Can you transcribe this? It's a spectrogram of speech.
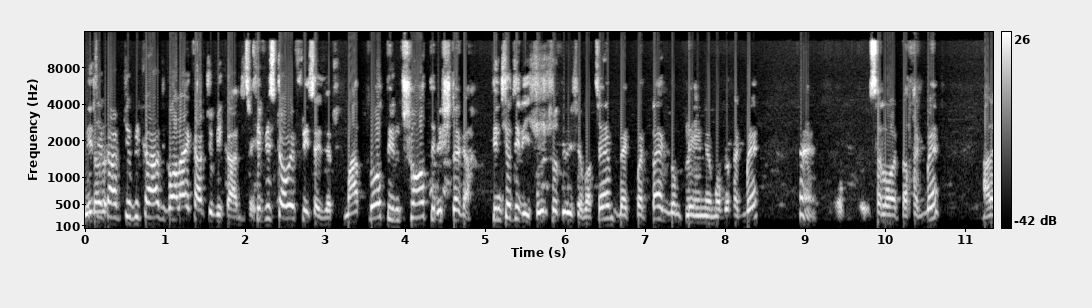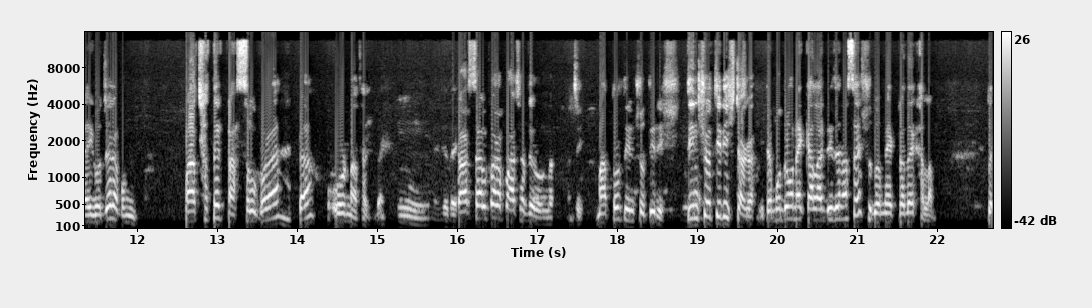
নিচে কারচুপি কাজ গলায় কারচুপি কাজ। সিপিসটা হবে ফ্রি সাইজের মাত্র তিনশো তিরিশ টাকা। তিনশো তিরিশ। তিনশো তিরিশে পাচ্ছে ব্যাকপ্যাকটা একদম প্লেন এর মধ্যে থাকবে। হ্যাঁ সালোয়ারটা থাকবে আড়াই গজের এবং পাঁচ হাতের টাসেল করা একটা ওড়না থাকবে। টার্সাল করা পাঁচ হাতের জি মাত্র তিনশো তিরিশ। তিনশো তিরিশ টাকা। এটার মধ্যে অনেক কালার ডিজাইন আছে শুধু আমি একটা দেখালাম। তো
